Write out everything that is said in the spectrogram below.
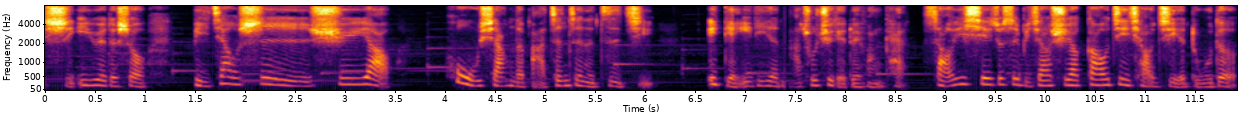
十一月的时候，比较是需要互相的把真正的自己一点一滴的拿出去给对方看，少一些就是比较需要高技巧解读的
